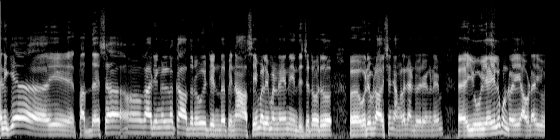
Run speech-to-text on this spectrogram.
എനിക്ക് ഈ തദ്ദേശ കാര്യങ്ങളിലൊക്കെ ആദരവ് കിട്ടിയിട്ടുണ്ട്. പിന്നെ ആസിയും വെളിമണ്ണയെ നീന്തിച്ചിട്ട് ഒരു ഒരു പ്രാവശ്യം ഞങ്ങൾ രണ്ടുപേരും കൂടെയും യു എയിൽ കൊണ്ടുപോയി. അവിടെ യു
